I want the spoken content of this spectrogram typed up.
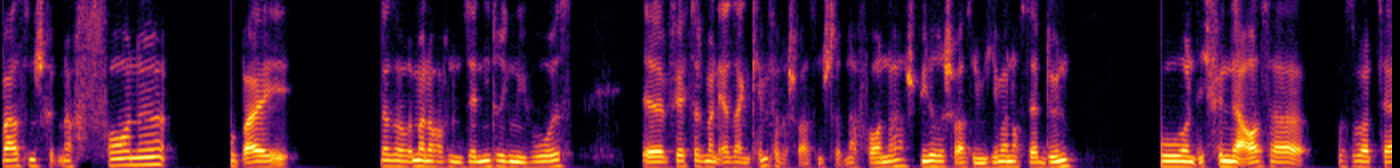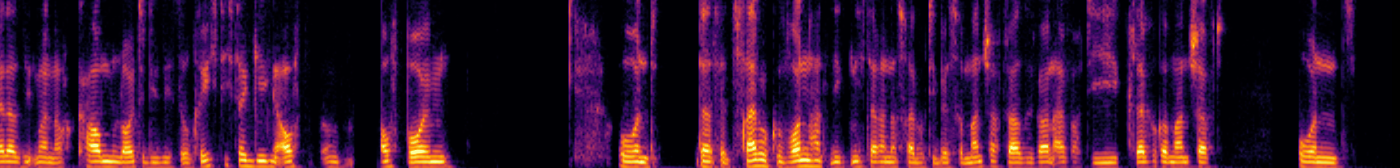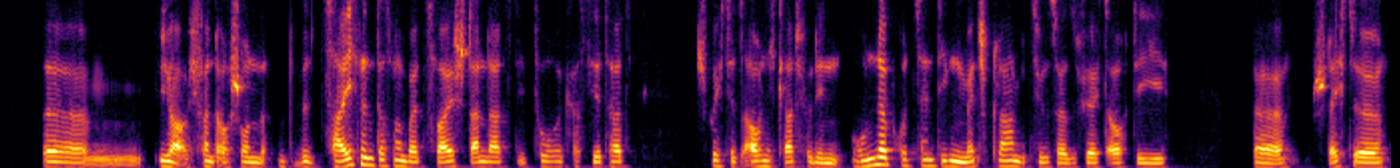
war es ein Schritt nach vorne, wobei das auch immer noch auf einem sehr niedrigen Niveau ist. Äh, vielleicht sollte man eher sagen, kämpferisch war es ein Schritt nach vorne. Spielerisch war es nämlich immer noch sehr dünn. Und ich finde, außer Suazerda sieht man auch kaum Leute, die sich so richtig dagegen auf, aufbäumen. Und dass jetzt Freiburg gewonnen hat, liegt nicht daran, dass Freiburg die bessere Mannschaft war. Sie waren einfach die clevere Mannschaft. Und ähm, ja, ich fand auch schon bezeichnend, dass man bei zwei Standards die Tore kassiert hat. spricht jetzt auch nicht gerade für den hundertprozentigen Matchplan, beziehungsweise vielleicht auch die äh, schlechte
